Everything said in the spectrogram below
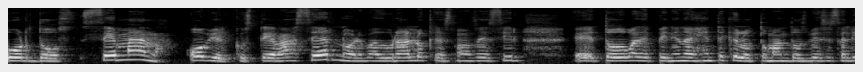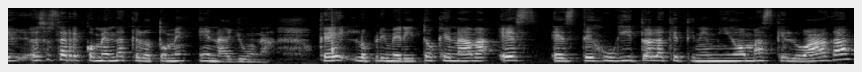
por dos semanas. Obvio, el que usted va a hacer no le va a durar lo que es, vamos a decir, eh, todo va dependiendo. Hay gente que lo toman dos veces al día. Eso se recomienda que lo tomen en ayuna, ¿ok? Lo primerito que nada es este juguito, la que tiene miomas, que lo hagan.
